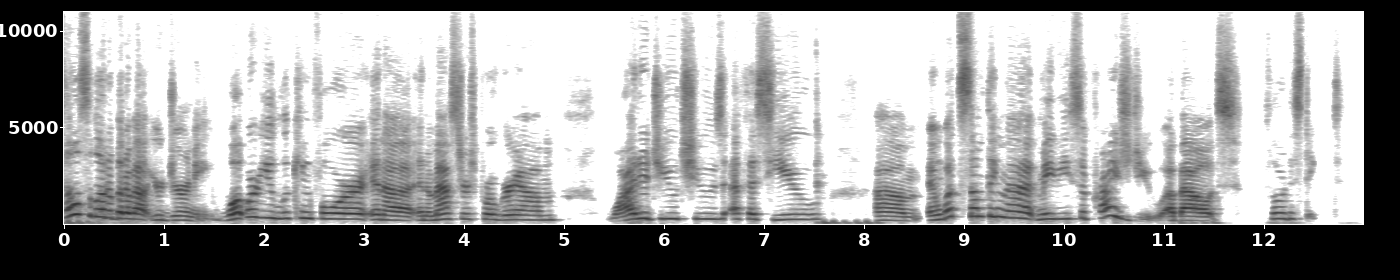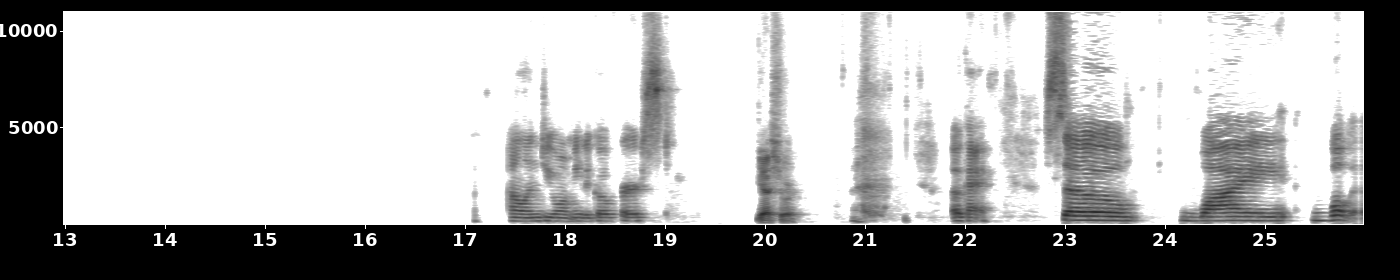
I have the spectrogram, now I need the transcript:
tell us a little bit about your journey. What were you looking for in a in a master's program? Why did you choose FSU? Um, and what's something that maybe surprised you about Florida State? Alan, do you want me to go first? Yeah, sure. okay. So, why what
